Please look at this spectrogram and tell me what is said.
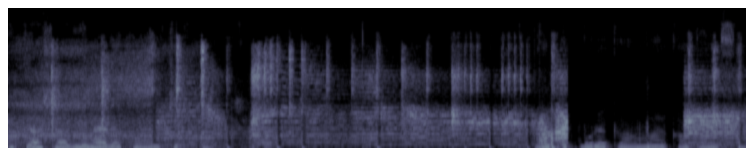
Arkadaşlar yine reklam çıktı. Artık bu reklamlar kapansın.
